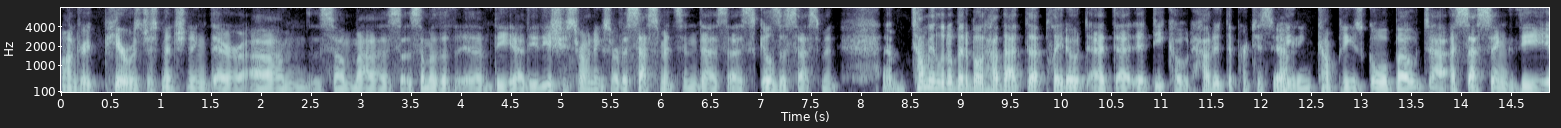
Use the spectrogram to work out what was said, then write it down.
Andre Pierre was just mentioning there um, some uh, some of the uh, the, uh, the, issues surrounding sort of assessments and uh, uh, skills assessment. Um, tell me a little bit about how that that played out at at, at Decode. How did the participating yeah. companies go about uh, assessing the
